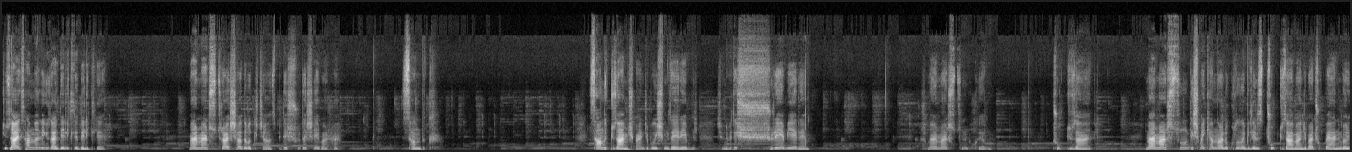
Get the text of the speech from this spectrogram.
Güzel. Sandalye güzel. Delikli delikli. Mermer sütü aşağıda bakacağız. Bir de şurada şey var. Heh. Sandık. Sandık güzelmiş bence. Bu işimize yarayabilir. Şimdi bir de şuraya bir yere şu mermer sütünü bir koyalım. Çok güzel. Mermer sütunu diş mekanlarda kullanabiliriz. Çok güzel bence. Ben çok beğendim. Böyle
